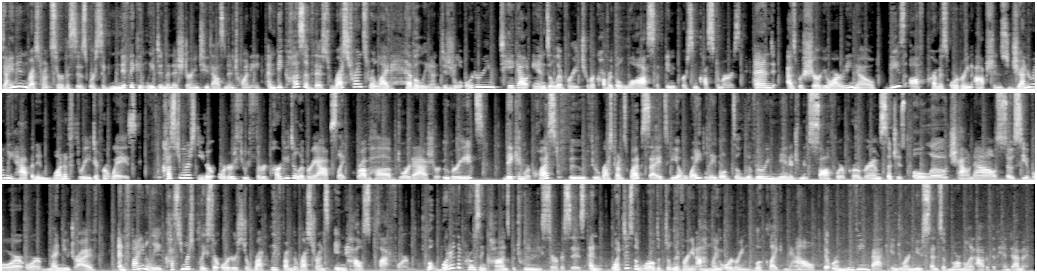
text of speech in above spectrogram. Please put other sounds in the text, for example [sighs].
Dine in restaurant services were significantly diminished during 2020. And because of this, restaurants relied heavily on digital ordering, takeout, and delivery to recover the loss of in person customers. And as we're sure you already know, these off premise ordering options generally happen in one of three different ways. Customers either order through third party delivery apps like Grubhub, DoorDash, or Uber Eats. They can request food through restaurants' websites via white labeled delivery management software programs such as Olo, ChowNow, Sociavore, or Menu Drive. And finally, customers place their orders directly from the restaurant's in house platform. But what are the pros and cons between these services? And what does the world of delivery and online ordering look like now that we're moving back into our new sense of normal and out of the pandemic?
